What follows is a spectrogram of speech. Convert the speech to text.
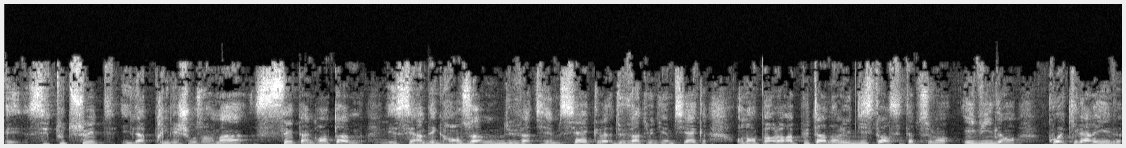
Et c'est tout de suite, il a pris les choses en main. C'est un grand homme. Et c'est un des grands hommes du XXe siècle, du XXIe siècle. On en parlera plus tard dans les livres d'histoire. C'est absolument évident, quoi qu'il arrive.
